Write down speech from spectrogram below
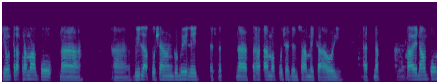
yung truck naman po na ah, bila po siyang gumilid at nakatama po siya dun sa may kahoy at na yung kahoy naman po,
